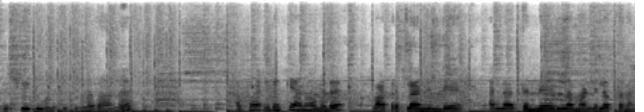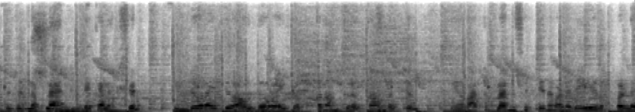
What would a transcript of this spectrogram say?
സെറ്റ് ചെയ്ത് കൊടുത്തിട്ടുള്ളതാണ്. അപ്പോൾ ഇതൊക്കെയാണ് നമ്മുടെ വാട്ടർ പ്ലാന്റിന്റെ അല്ലാതെ തന്നെയുള്ള മണ്ണിലൊക്കെ നട്ടിട്ടുള്ള പ്ലാന്റിന്റെ കളക്ഷൻ. ഇൻഡോർ ആയിട്ടും ഔട്ട്ഡോർ ആയിട്ടും ഒക്കെ നമുക്ക് വെക്കാൻ പറ്റും. വാട്ടർ പ്ലാന്റ് സെറ്റ് ചെയ്യുന്ന വളരെ എളുപ്പമുള്ള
